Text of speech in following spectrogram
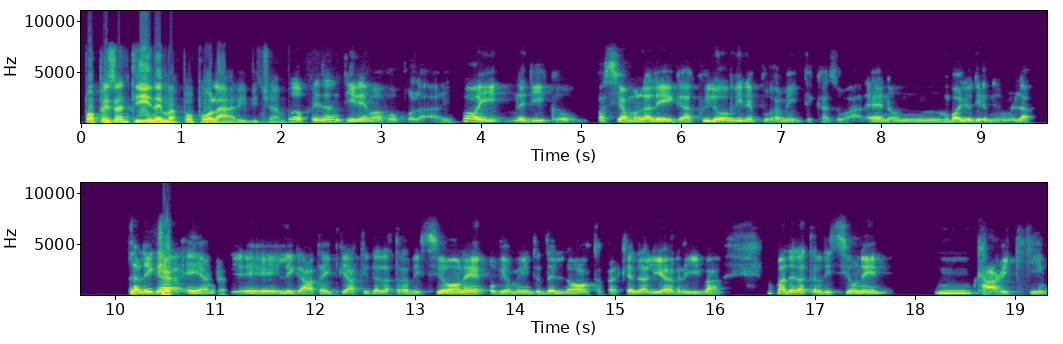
po' pesantine ma popolari, diciamo. un po' pesantine ma popolari. Poi le dico, passiamo alla Lega. Qui l'ordine è puramente casuale, eh, non, non voglio dire nulla. La Lega Certo, è anche legata ai piatti della tradizione, ovviamente del nord perché da lì arriva, ma della tradizione mh, carichi,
